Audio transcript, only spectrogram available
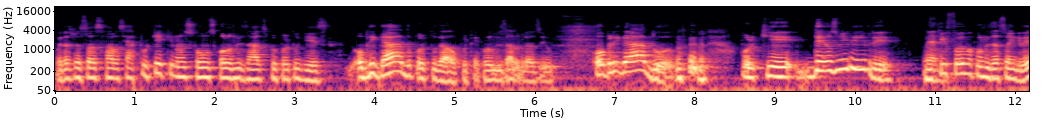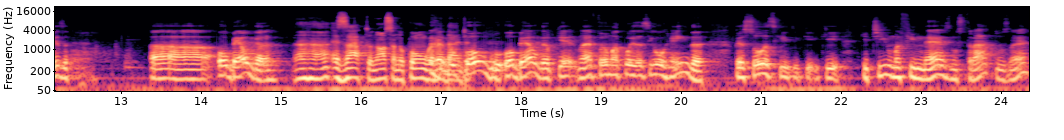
Muitas pessoas falam assim: ah, por que, que nós fomos colonizados por portugueses? Obrigado, Portugal, por ter colonizado o Brasil. Obrigado, porque Deus me livre. É. O que foi uma colonização inglesa? Uh, ou belga. Uhum, exato, nossa, no Congo, é verdade. no Congo, ou belga, porque né, foi uma coisa assim horrenda. Pessoas que, que, que, que tinham uma finesse nos tratos, né?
